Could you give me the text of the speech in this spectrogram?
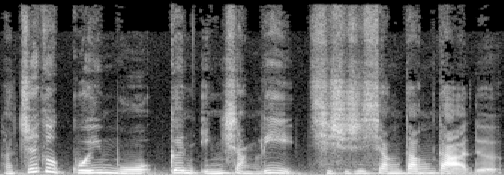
那这个规模跟影响力其实是相当大的。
